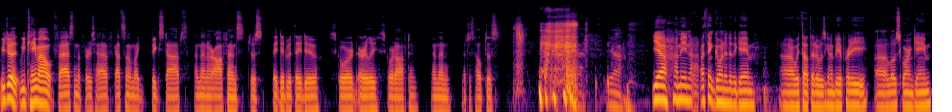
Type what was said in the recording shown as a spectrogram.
We just we came out fast in the first half, got some like big stops, and then our offense just they did what they do, scored early, scored often, and then that just helped us. Yeah. Yeah, I mean, I think going into the game, uh, we thought that it was going to be a pretty uh, low scoring game,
